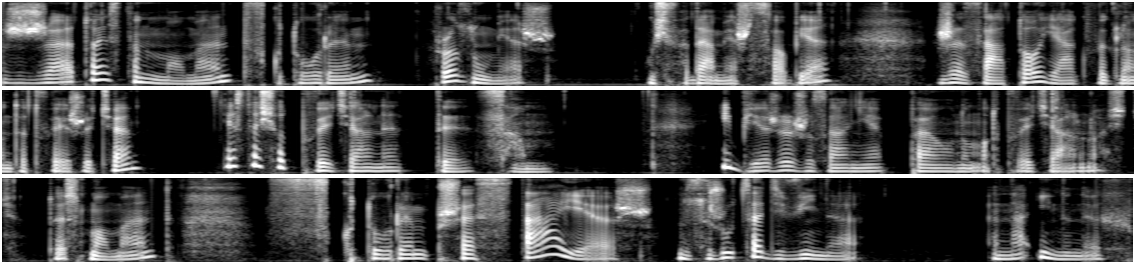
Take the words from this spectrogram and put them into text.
że to jest ten moment, w którym rozumiesz, uświadamiasz sobie, że za to, jak wygląda Twoje życie, jesteś odpowiedzialny Ty sam. I bierzesz za nie pełną odpowiedzialność. To jest moment, w którym przestajesz zrzucać winę na innych,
